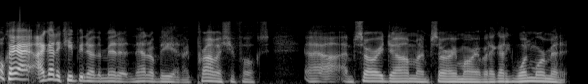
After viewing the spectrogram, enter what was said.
Okay, I, I got to keep you another minute, and that'll be it. I promise you, folks. Uh, I'm sorry, Dom. I'm sorry, Mario, but I got one more minute.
